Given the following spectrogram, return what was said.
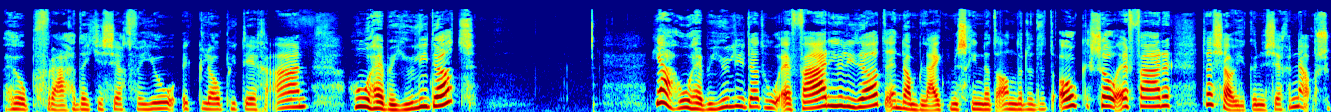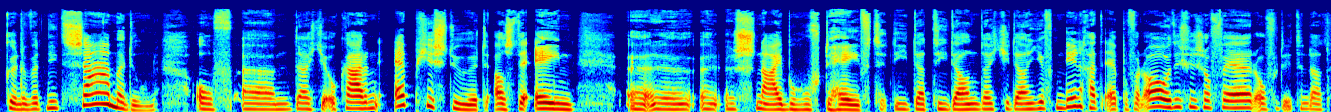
hulp vragen, dat je zegt van joh, ik loop hier tegenaan. Hoe hebben jullie dat? Ja, hoe hebben jullie dat? Hoe ervaren jullie dat? En dan blijkt misschien dat anderen dat ook zo ervaren. Dan zou je kunnen zeggen, nou, ze kunnen we het niet samen doen. Of um, dat je elkaar een appje stuurt als de een uh, een, een snijbehoefte heeft. Die, dat, die dan, dat je dan je vriendin gaat appen van oh het is weer zover of dit en dat.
